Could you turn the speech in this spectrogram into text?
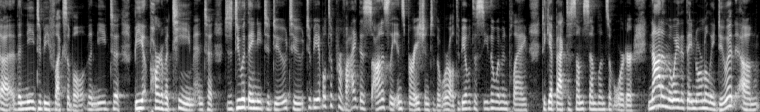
uh, the need to be flexible, the need to be a part of a team and to just do what they need to do to, to be able to provide this, honestly, inspiration to the world, to be able to see the women playing, to get back to some semblance of order, not in the way that they normally do it, um,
